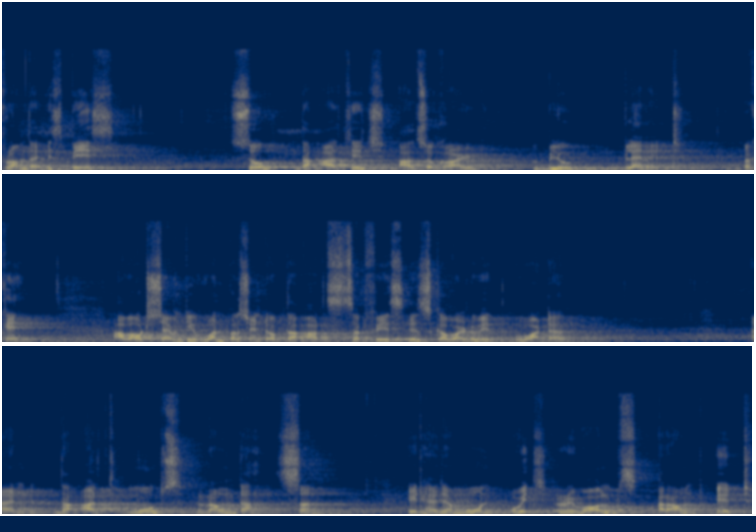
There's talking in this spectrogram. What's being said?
from the space. So, the earth is also called blue planet. Okay about 71% of the earth's surface is covered with water and the earth moves around the sun. It has a moon which revolves around it.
